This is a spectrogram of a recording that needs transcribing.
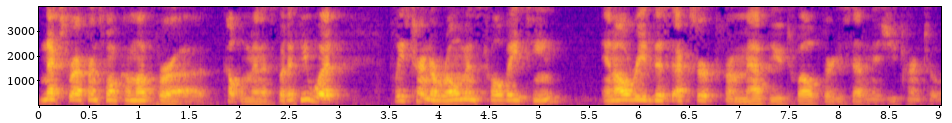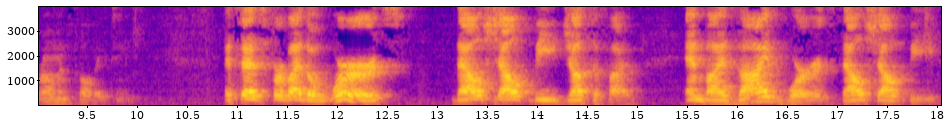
next reference won't come up for a couple minutes, but if you would, please turn to Romans 12 18, and I'll read this excerpt from Matthew 12 37 as you turn to Romans 12 18. It says, For by the words thou shalt be justified and by thy words thou shalt be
